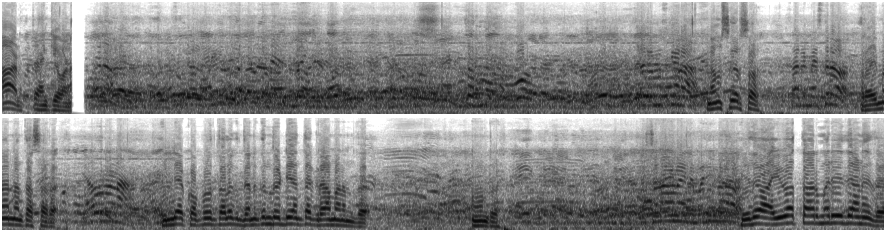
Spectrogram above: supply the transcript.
ಹಾಂ ಥ್ಯಾಂಕ್ ಯು ಅಣ್ಣ. ನಮಸ್ಕಾರ ಸರ್. ರೈಮಾನ್ ಅಂತ ಸರ್. ಇಲ್ಲೇ ಕೊಪ್ಪಳ ತಾಲೂಕು ದನಕನದೊಡ್ಡಿ ಅಂತ ಗ್ರಾಮ ನಮ್ದು. ಹ್ಞೂ ರೀ. ಇದು ಐವತ್ತಾರು ಮರಿ ಇದೆ ಅಣ್ಣ ಇದು.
